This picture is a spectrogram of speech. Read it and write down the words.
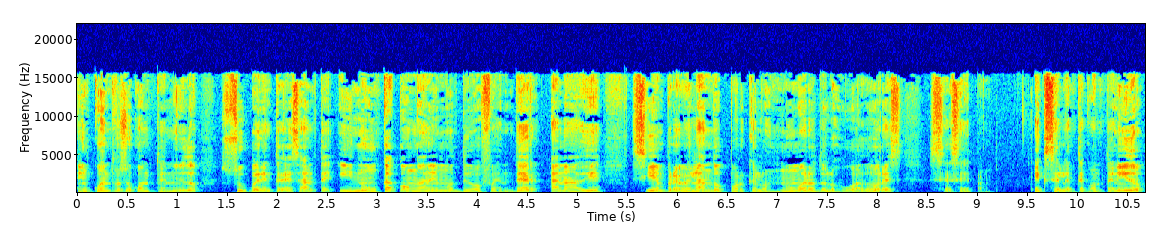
Encuentro su contenido súper interesante y nunca con ánimo de ofender a nadie, siempre velando porque los números de los jugadores se sepan. Excelente contenido.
